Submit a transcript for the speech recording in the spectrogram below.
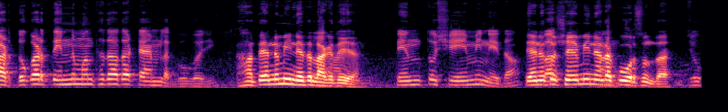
ਘੱਟ ਤੋਂ ਘੱਟ 3 ਮੰਥ ਦਾ ਤਾਂ ਟਾਈਮ ਲੱਗੂਗਾ ਜੀ। ਹਾਂ 3 ਮਹੀਨੇ ਤਾਂ ਲੱਗਦੇ ਆ। 3 ਤੋਂ 6 ਮਹੀਨੇ ਦਾ। 3 ਤੋਂ 6 ਮਹੀਨੇ ਦਾ ਕੋਰਸ ਹੁੰਦਾ। ਜੋ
